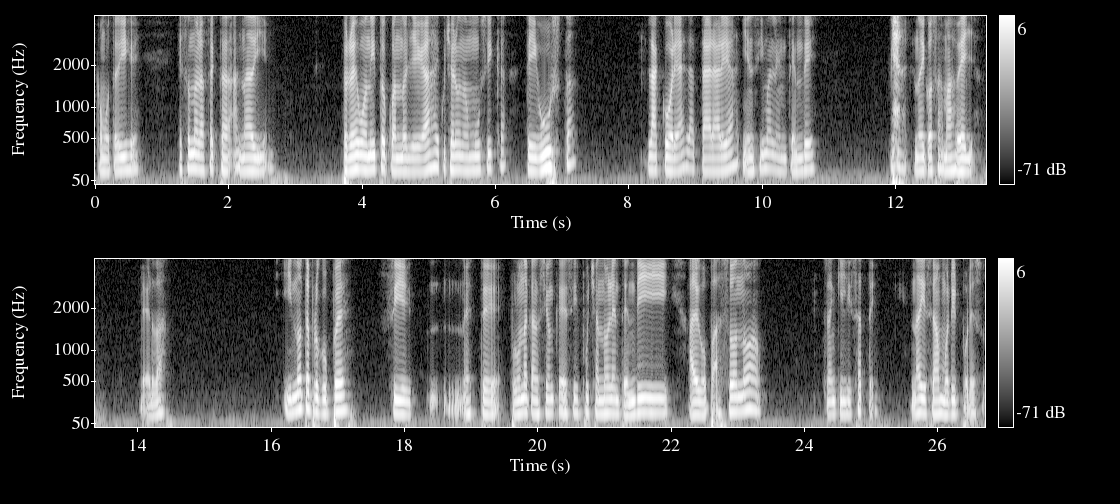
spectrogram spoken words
Como te dije, eso no le afecta a nadie. Pero es bonito cuando llegas a escuchar una música, te gusta, la coreas, la tarareas y encima la entendés. Bien, no hay cosa más bella, ¿verdad? Y no te preocupes si este por una canción que decís, pucha, no la entendí, algo pasó, no, tranquilízate. Nadie se va a morir por eso.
